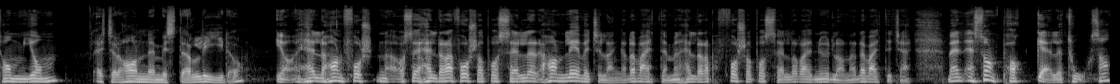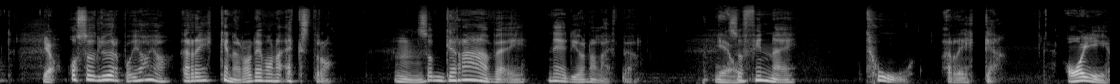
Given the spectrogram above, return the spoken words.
Tom Yum? Er ikke det han eh, Mr. Lee, da? Ja, holder han altså, holder de fortsatt på å selge Han lever ikke lenger, det veit jeg, men holder de fortsatt på å selge de nudlene? Det veit jeg ikke. Men en sånn pakke eller to, sant? Ja. Og så lurer jeg på, ja ja, rekene da, det var noe ekstra. Mm. Så graver jeg ned gjennom Leif Per. Ja. Så finner jeg to reker. Oi!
